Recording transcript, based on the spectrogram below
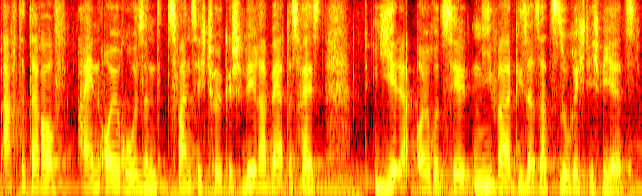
Achtet darauf, ein Euro sind 20 türkische Lira wert. Das heißt, jeder Euro zählt. Nie war dieser Satz so richtig wie jetzt.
